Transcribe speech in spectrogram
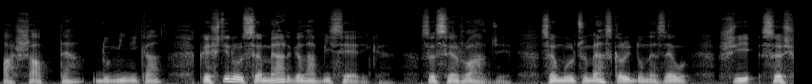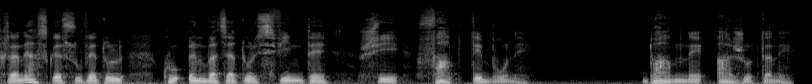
a șaptea, duminica, creștinul să meargă la biserică, să se roage, să mulțumească lui Dumnezeu și să-și hrănească sufletul cu învățături sfinte și fapte bune. Doamne, ajută-ne!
